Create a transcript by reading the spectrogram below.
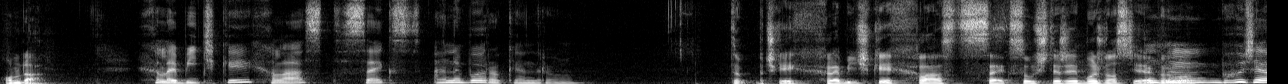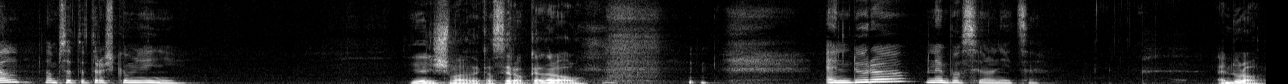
Honda. Chlebíčky, chlast, sex a nebo rock and roll? To, počkej, chlebíčky, chlast, sex jsou čtyři možnosti. Jako, mm-hmm, bohužel, tam se to trošku mění. Ježíš, tak asi rock and roll. Enduro nebo silnice? Enduro.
